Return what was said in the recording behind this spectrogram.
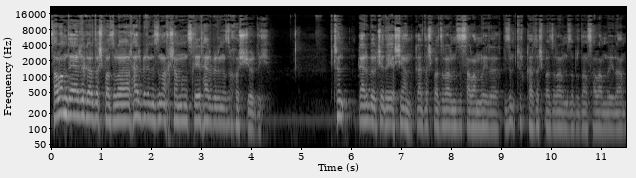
Salam dəyərli qardaş bacılar, hər birinizin axşamınız xeyir, hər birinizi xoş gördük. Bütün qərib ölkədə yaşayan qardaş bacılarımızı salamlayırıq. Bizim türk qardaş bacılarımızı buradan salamlayıram.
